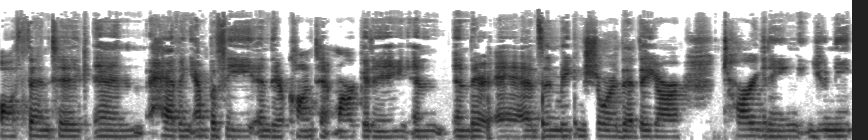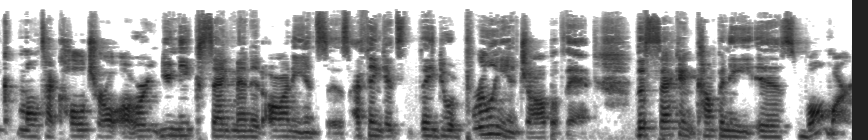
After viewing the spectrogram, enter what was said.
authentic and having empathy in their content marketing and, and their ads and making sure that they are targeting unique multicultural or unique segmented audiences. I think it's they do a brilliant job of that. The second company is Walmart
